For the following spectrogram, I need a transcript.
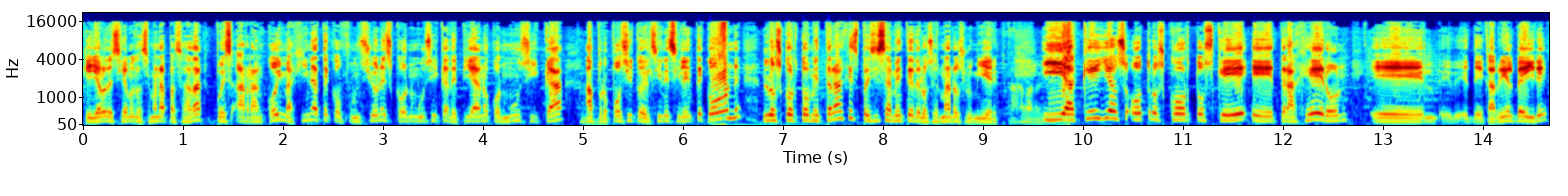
que ya lo decíamos la semana pasada, pues arrancó, imagínate, con funciones con música de piano, con música, a propósito del cine silente, con los cortometrajes precisamente de los hermanos Lumière. y aquellos otros cortos que eh, trajeron eh, de Gabriel Beire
